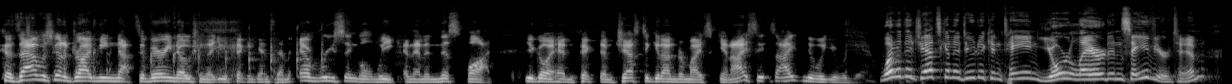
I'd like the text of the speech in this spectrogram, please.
because that was going to drive me nuts. The very notion that you would pick against them every single week, and then in this spot you go ahead and pick them just to get under my skin. I see. So I knew what you were doing. What are the Jets going to do to contain your Laird and Savior, Tim?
